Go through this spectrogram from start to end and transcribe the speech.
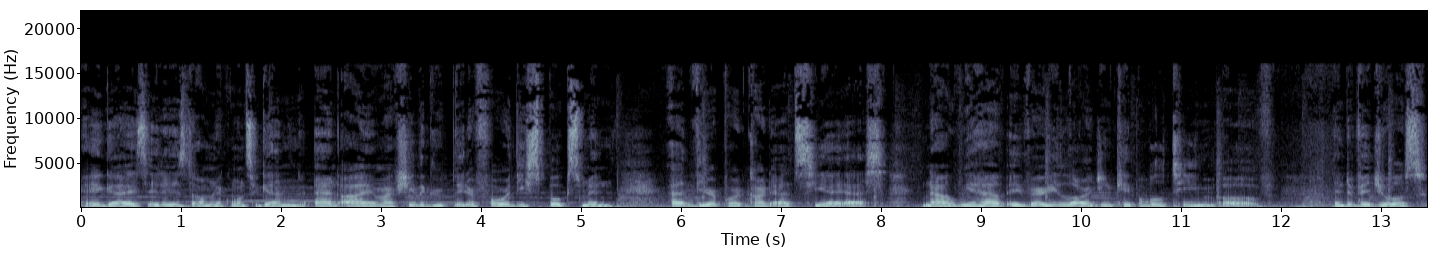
Hey guys, it is Dominic once again, and I am actually the group leader for the spokesman at the report card at CIS. Now, we have a very large and capable team of individuals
